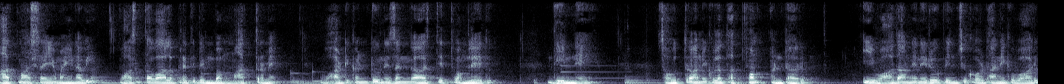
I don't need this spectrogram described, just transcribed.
ఆత్మాశ్రయమైనవి వాస్తవాల ప్రతిబింబం మాత్రమే. వాటికంటూ నిజంగా అస్తిత్వం లేదు. దీన్నే సౌత్రానికుల తత్వం అంటారు. ఈ వాదాన్ని నిరూపించుకోవటానికి వారు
